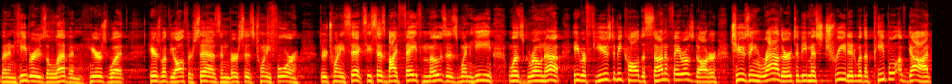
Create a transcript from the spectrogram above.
But in Hebrews 11, here's what, here's what the author says in verses 24 through 26. He says, By faith, Moses, when he was grown up, he refused to be called the son of Pharaoh's daughter, choosing rather to be mistreated with the people of God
